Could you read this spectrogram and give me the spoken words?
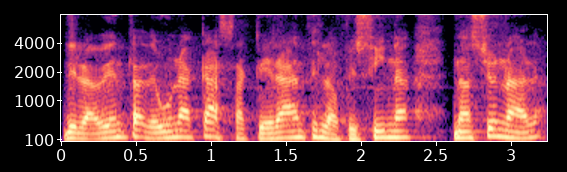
de la venta de una casa que era antes la Oficina Nacional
